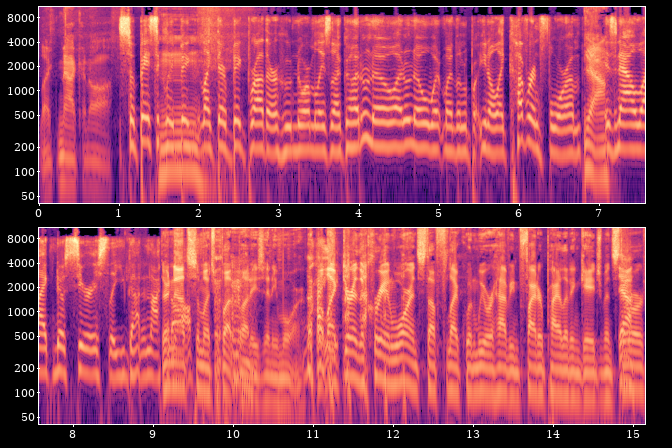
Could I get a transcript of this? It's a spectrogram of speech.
like, knock it off. So basically, Mm. big like their big brother, who normally is like, I don't know, I don't know what my little, bro-, you know, like covering for him, Yeah. is now like, no, seriously, you got to knock They're it not off. so much butt buddies anymore. But like during the Korean War and stuff, like when we were having fighter pilot engagements, Yeah. there were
